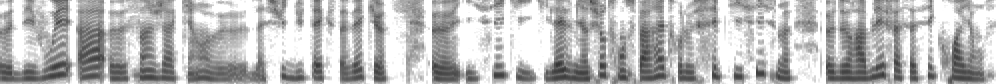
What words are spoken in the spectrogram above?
euh, dévoué à euh, Saint Jacques. Hein, la suite du texte avec ici qui, qui, laisse bien sûr transparaître le scepticisme de Rabelais face à ses croyances.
